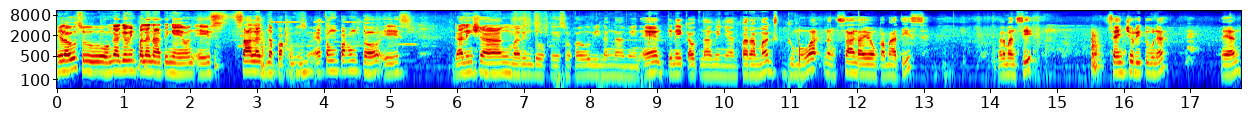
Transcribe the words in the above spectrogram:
Hello, so ang gagawin pala natin ngayon is salad na pako. So etong pakong to is galing siyang Marinduque. So kauwi lang namin and tinake out namin yan para mag gumawa ng salad yung kamatis, kalamansi, century tuna, ayan,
